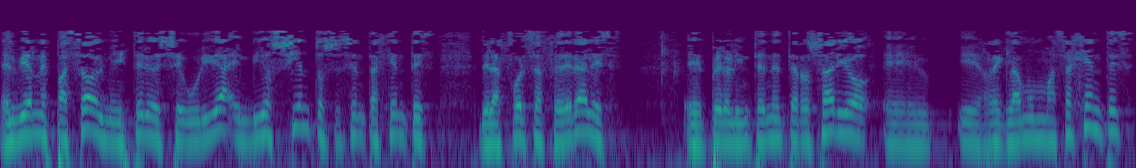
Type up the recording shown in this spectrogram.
El viernes pasado el Ministerio de Seguridad envió 160 agentes de las fuerzas federales, pero el intendente Rosario eh, reclamó más agentes.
